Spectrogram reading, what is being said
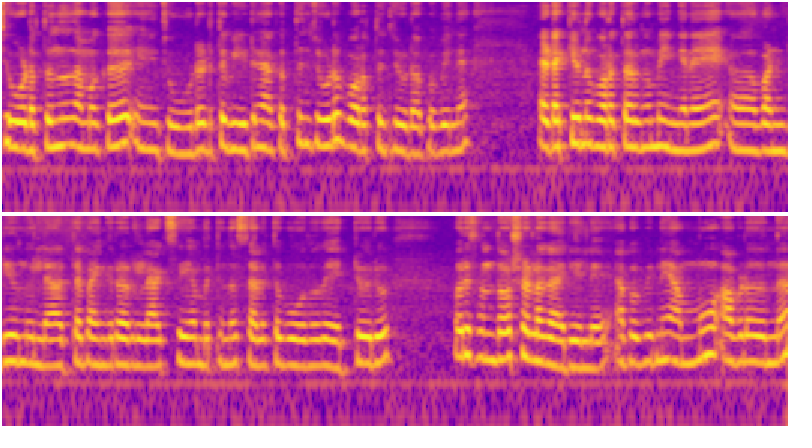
ചൂടത്തുനിന്ന് നമുക്ക് ചൂടെടുത്ത് വീടിനകത്തും ചൂട് പുറത്തും ചൂട്. അപ്പോൾ പിന്നെ ഇടയ്ക്കൊന്ന് പുറത്തിറങ്ങുമ്പോൾ ഇങ്ങനെ വണ്ടിയൊന്നും ഇല്ലാത്ത ഭയങ്കര റിലാക്സ് ചെയ്യാൻ പറ്റുന്ന സ്ഥലത്ത് പോകുന്നത് ഏറ്റവും ഒരു ഒരു സന്തോഷമുള്ള കാര്യമല്ലേ? അപ്പോൾ പിന്നെ അമ്മു അവിടെ നിന്ന്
